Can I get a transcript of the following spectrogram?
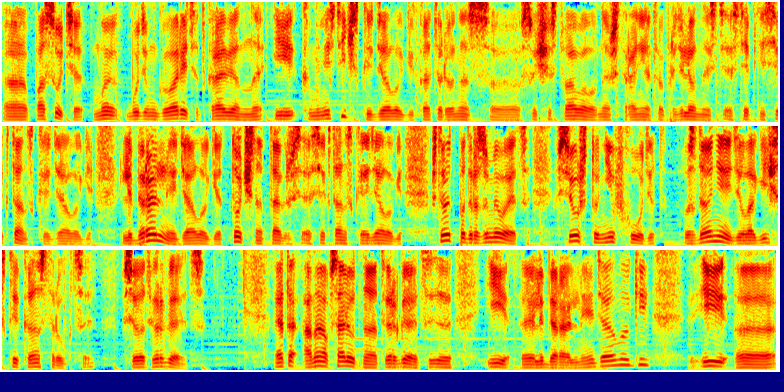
Э, по сути, мы будем говорить откровенно и коммунистической идеологии, которая у нас э, существовала в нашей стране, это в определенной степени сектантская идеология. Либеральная идеология точно так же сектантская идеология. Что это подразумевается? Все, что не входит в здание идеологической конструкции, все отвергается. Это, она абсолютно отвергает э, и э, либеральные идеологии, и э,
